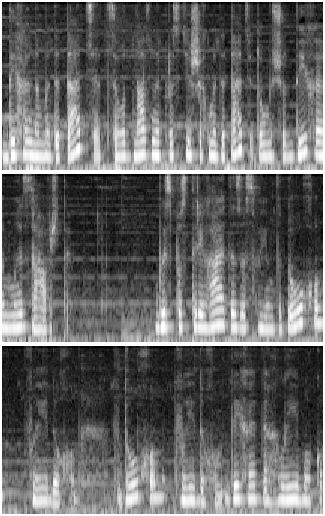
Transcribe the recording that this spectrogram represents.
Дихальна медитація це одна з найпростіших медитацій, тому що дихаємо ми завжди. Ви спостерігаєте за своїм вдохом, видохом, вдохом, видохом, дихаєте глибоко.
